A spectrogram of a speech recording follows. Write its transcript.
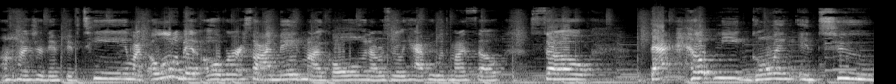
115, like a little bit over. So I made my goal and I was really happy with myself. So that helped me going into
